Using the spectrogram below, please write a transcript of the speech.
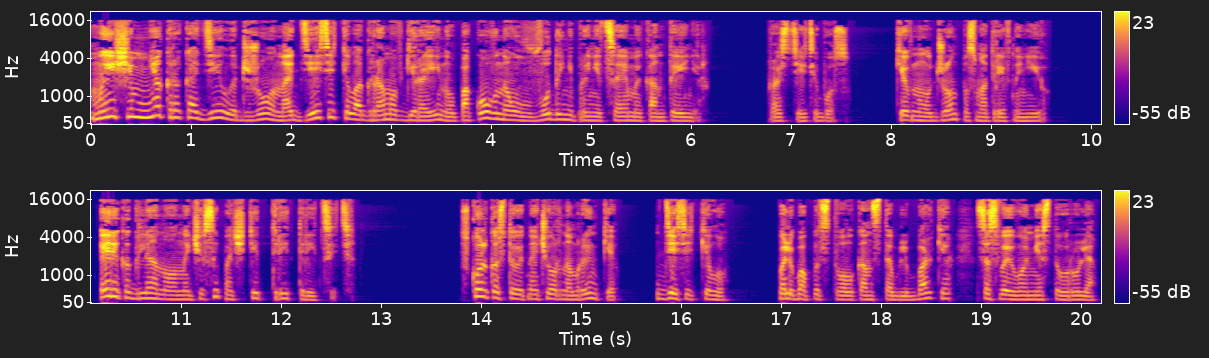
Мы ищем не крокодила, Джон, а 10 килограммов героина, упакованного в водонепроницаемый контейнер. Простите, босс, кивнул Джон, посмотрев на нее. Эрика глянула на часы почти 3.30. «Сколько стоит на черном рынке?» «Десять кило», — полюбопытствовал констебль Баркер со своего места у руля.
